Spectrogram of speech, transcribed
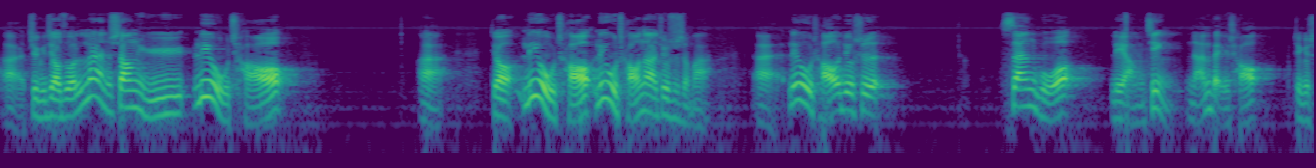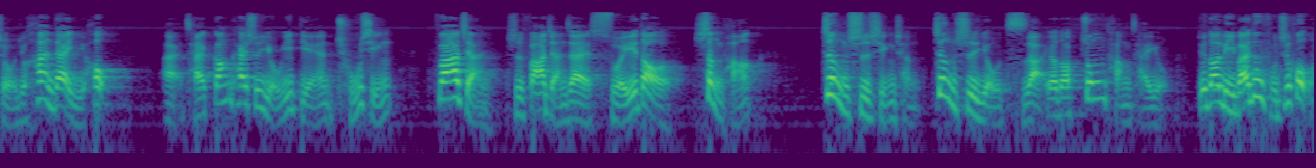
哎，这个叫做滥觞于六朝，啊。叫六朝，六朝呢就是什么？哎，六朝就是三国、两晋、南北朝。这个时候就汉代以后，哎，才刚开始有一点雏形。发展是发展在隋到盛唐，正式形成、正式有词啊，要到中唐才有。就到李白、杜甫之后，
